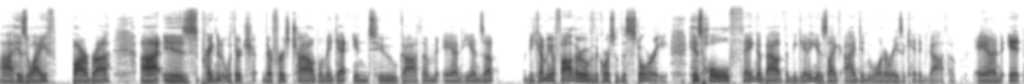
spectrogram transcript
Uh, his wife, Barbara uh, is pregnant with their ch- their first child when they get into Gotham, and he ends up becoming a father over the course of the story. His whole thing about the beginning is like, I didn't want to raise a kid in Gotham. And it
